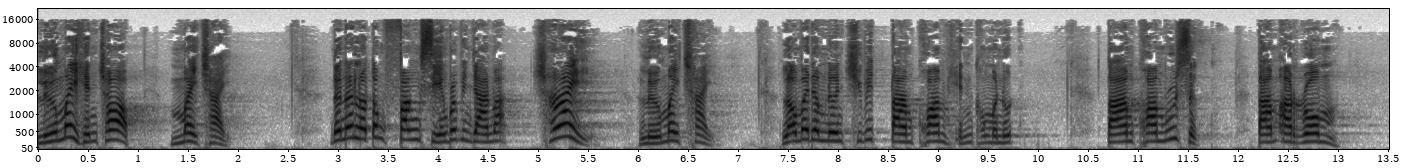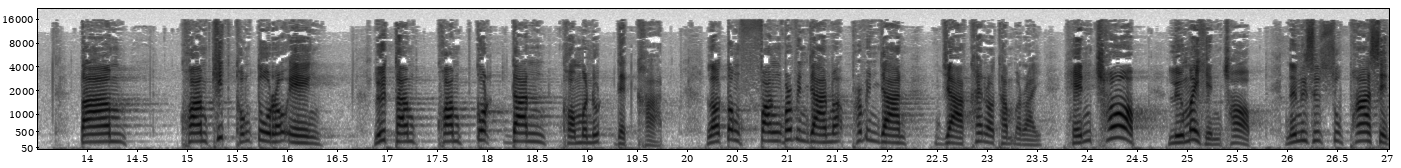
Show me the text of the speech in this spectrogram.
หรือไม่เห็นชอบไม่ใช่ ดังนั้นเราต้องฟังเสียงพระวิญญาณว่า ใช่ หรือไม่ใช่ เราไม่ดำเนินชีวิตตามความเห็นของมนุษย์ ตามความรู้สึก ตามอารมณ์ ตามความคิดของตัวเราเอง หรือตามความกดดันของมนุษย์เด็ดขาด เราต้องฟังพระวิญญาณว่าพระวิญญาณอยากให้เราทำอะไร เห็นชอบหรือไม่เห็นชอบในหนังสือสุภาษิต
